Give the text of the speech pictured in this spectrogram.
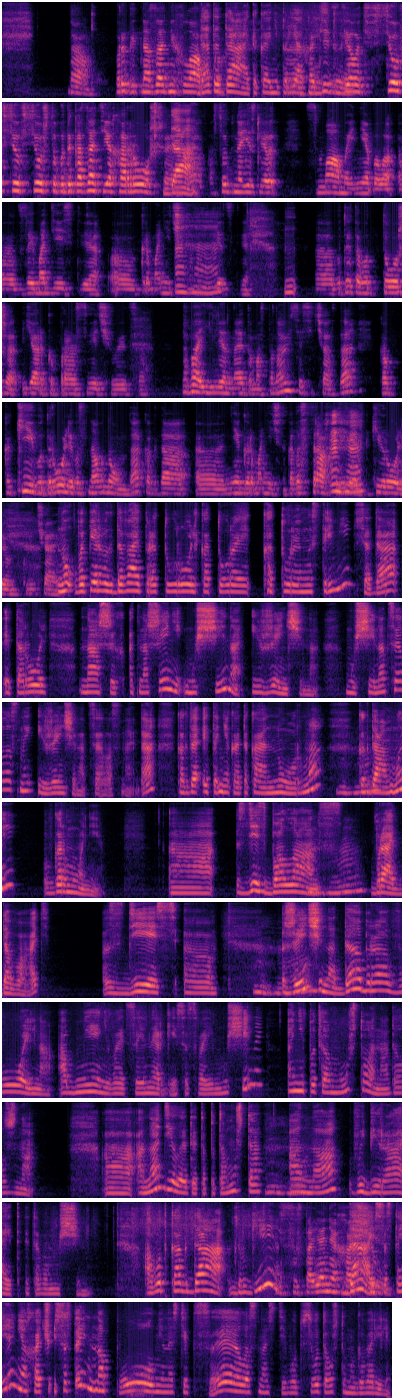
Да, прыгать на задних лапках. Да-да-да, такая Э, неприятная хотеть история. сделать все, все, все, чтобы доказать, я хорошая, Да. да. Особенно если с мамой не было э, взаимодействия э, гармоничного в Ага. детстве. М. Э, вот это вот тоже ярко просвечивается. Давай, Елена, на этом остановимся сейчас, да? Как, какие вот роли в основном, да, когда э, не гармонично, когда страх Мгм. влияет, какие роли он включает? Ну, во-первых, давай про ту роль, которой, к которой мы стремимся, да, это роль наших отношений мужчина и женщина. Мужчина целостный и женщина целостная, да, когда это некая такая норма, Мгм. когда мы в гармонии. А, здесь баланс Мгм. брать-давать, здесь э, Мгм. женщина добровольно обменивается энергией со своим мужчиной, а не потому, что она должна. А, Она делает это, потому что Мгм. она выбирает этого мужчину. А вот когда другие, Из состояния да, из хочу. состояния хочу, из состояния наполненности, целостности, вот всего того, что мы говорили.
